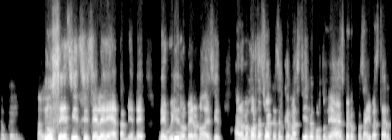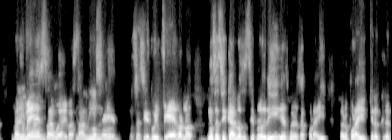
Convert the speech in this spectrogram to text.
ok. No sé si, si sé la idea también de, de Willy Romero, ¿no? Decir, a lo mejor suerte es el que más tiene oportunidades, pero pues ahí va a estar Mario está, Mesa, güey, ahí va a estar, no sé, no sé si Edwin Fierro, no, no sé si Carlos Steve Rodríguez, güey, o sea, por ahí, pero por ahí creo, creo,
